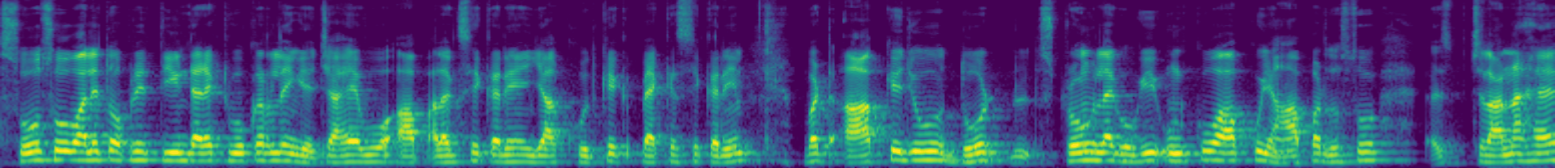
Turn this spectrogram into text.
सौ सौ वाले तो अपने तीन डायरेक्ट वो कर लेंगे, चाहे वो आप अलग से करें या खुद के पैकेज से करें बट आपके जो दो स्ट्रॉन्ग लेग होगी, उनको आपको यहाँ पर दोस्तों, चलाना है।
